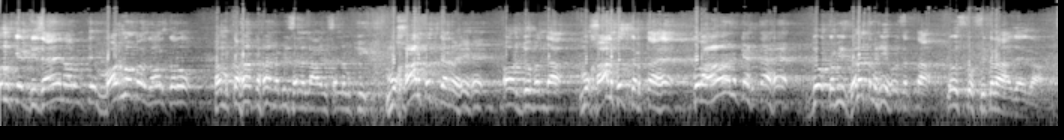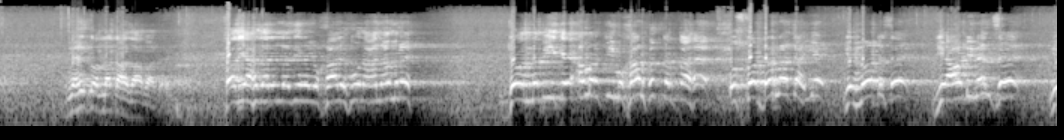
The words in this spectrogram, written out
ان کے ڈیزائن اور ان کے ماڈلوں پر غور کرو، ہم کہاں کہاں نبی صلی اللہ علیہ وسلم کی مخالفت کر رہے ہیں؟ اور جو بندہ مخالفت کرتا ہے، قرآن کہتا ہے، جو کبھی غلط نہیں ہو سکتا، تو اس کو فتنہ آ جائے گا۔ نہیں تو اللہ کا عذاب آ جائے گا۔ جو نبی کے امر کی مخالفت کرتا ہے، اس کو ڈرنا چاہیے۔ یہ نوٹس ہے، یہ آرڈیننس ہے، یہ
